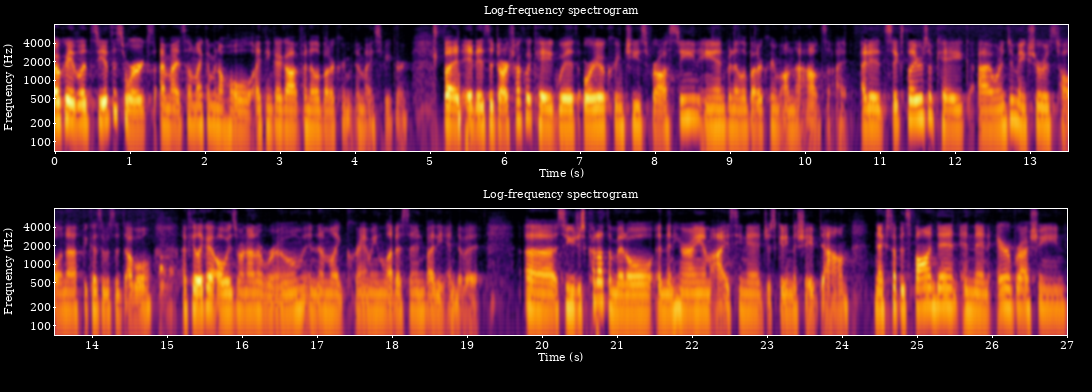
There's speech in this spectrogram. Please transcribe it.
Okay, let's see if this works. I might sound like I'm in a hole. I think I got vanilla buttercream in my speaker. But it is a dark chocolate cake with Oreo cream cheese frosting and vanilla buttercream on the outside. I did six layers of cake. I wanted to make sure it was tall enough because it was a double. I feel like I always run out of room and I'm like cramming lettuce in by the end of it. Uh, so you just cut out the middle, and then here I am icing it, just getting the shape down. Next up is fondant, and then airbrushing.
